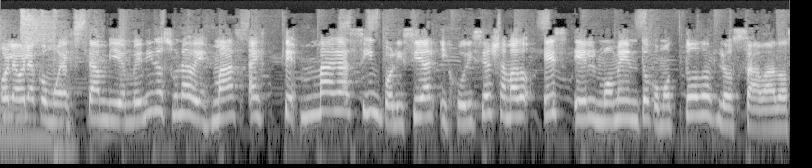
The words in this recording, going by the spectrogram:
Hola, hola, ¿cómo están? Bienvenidos una vez más a este magazine policial y judicial llamado Es el Momento, como todos los sábados.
